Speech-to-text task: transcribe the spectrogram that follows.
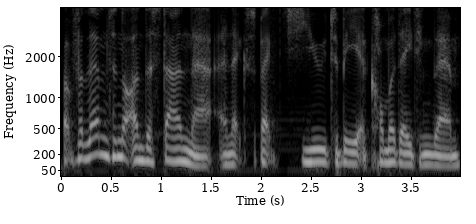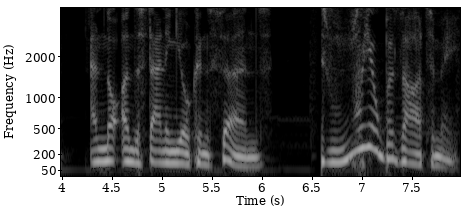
But for them to not understand that and expect you to be accommodating them and not understanding your concerns is real bizarre to me.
